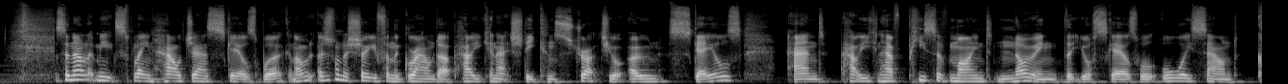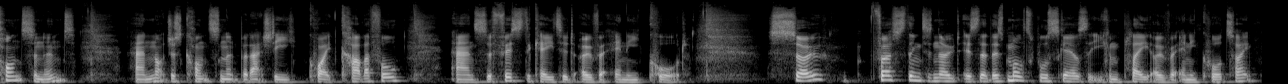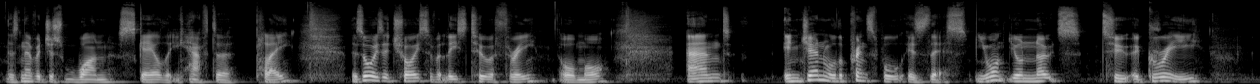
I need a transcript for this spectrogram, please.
So now let me explain how jazz scales work, and I, just want to show you from the ground up how you can actually construct your own scales and how you can have peace of mind knowing that your scales will always sound consonant and not just consonant but actually quite colourful and sophisticated over any chord. So, first thing to note is that there's multiple scales that you can play over any chord type. There's never just one scale that you have to play. There's always a choice of at least two or three or more. And in general, the principle is this you want your notes to agree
